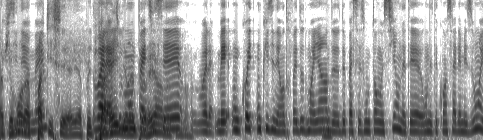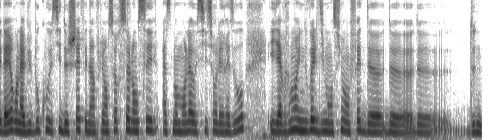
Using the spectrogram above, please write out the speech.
Ah, tout le monde cuisiner pâtissé, hein, il n'y a plus de Voilà, farine, tout le monde rien, pâtissait, donc, voilà. Mais on cuisinait, on trouvait d'autres moyens de, de passer son temps aussi. On était, on était coincés à la maison. Et d'ailleurs, on a vu beaucoup aussi de chefs et d'influenceurs se lancer à ce moment-là aussi sur les réseaux. Et il y a vraiment vraiment une nouvelle dimension en fait de, de, de,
